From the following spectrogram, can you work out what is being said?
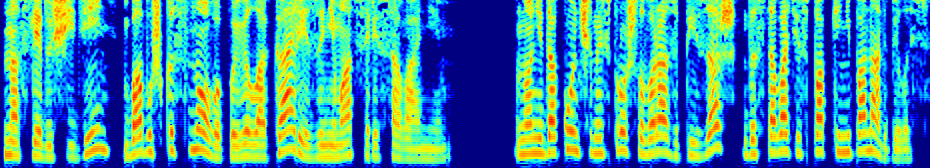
На следующий день бабушка снова повела Кари заниматься рисованием но недоконченный с прошлого раза пейзаж доставать из папки не понадобилось.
